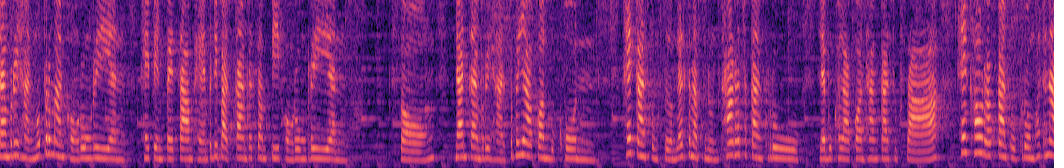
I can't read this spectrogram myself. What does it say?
การบริหารงบประมาณของโรงเรียน ให้เป็นไปตามแผนปฏิบัติการประจำปีของโรงเรียน 2. ด้านการบริหารทรัพยากรบุคคล ให้การส่งเสริมและสนับสนุนข้าราชการครู และบุคลากรทางการศึกษา ให้เข้ารับการอบรมพัฒนา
